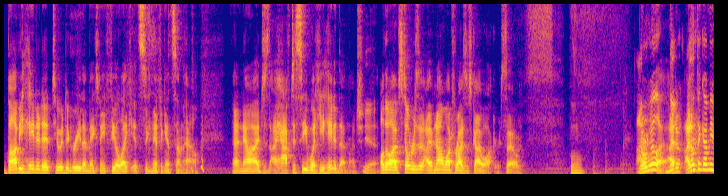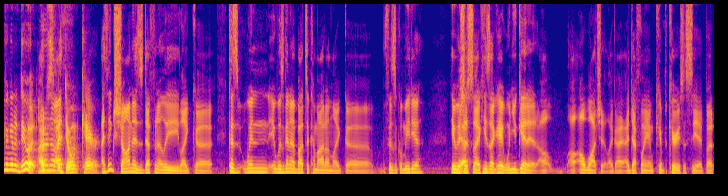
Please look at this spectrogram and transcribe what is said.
Bobby hated it to a degree that makes me feel like it's significant somehow. And now I just I have to see what he hated that much. Yeah. Although I've still resi- I have not watched Rise of Skywalker, so nor will I. I don't. I don't think I'm even gonna do it. I, I don't just know. I, I th- don't care. I think Sean is definitely like because when it was gonna about to come out on like uh, physical media, he was Yeah. just like he's like, hey, when you get it, I'll I'll, I'll watch it. Like I, I definitely am curious to see it, but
